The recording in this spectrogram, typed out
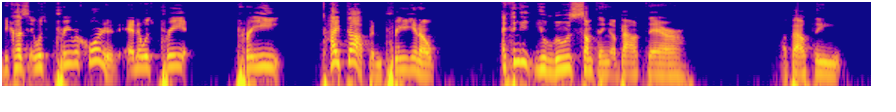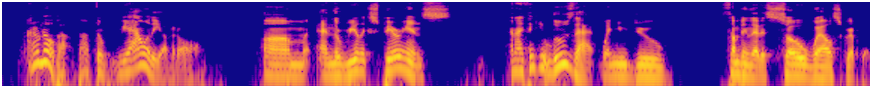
Because it was pre-recorded and it was pre, pre typed up and pre, you know, I think you lose something about their, about the, I don't know, about, about the reality of it all. Um, and the real experience. And I think you lose that when you do something that is so well scripted.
